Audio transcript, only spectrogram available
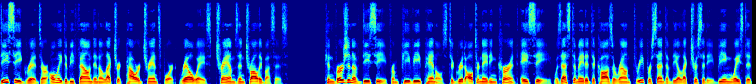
DC grids are only to be found in electric-powered transport, railways, trams and trolleybuses. Conversion of DC from PV panels to grid alternating current AC was estimated to cause around 3% of the electricity being wasted.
